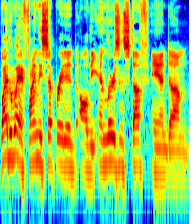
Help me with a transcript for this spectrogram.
by the way, I finally separated all the endlers and stuff, and um,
